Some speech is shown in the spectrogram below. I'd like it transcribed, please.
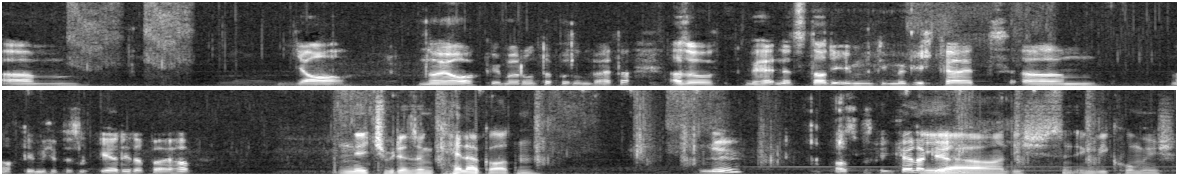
Ähm. Ja. Naja, gehen wir runter, buddeln weiter. Also, wir hätten jetzt da die, eben die Möglichkeit, ähm, nachdem ich ein bisschen Erde dabei habe. Nicht schon wieder in so einem Kellergarten. Nö. Hast du was gegen Kellergärten? Ja, die sind irgendwie komisch.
